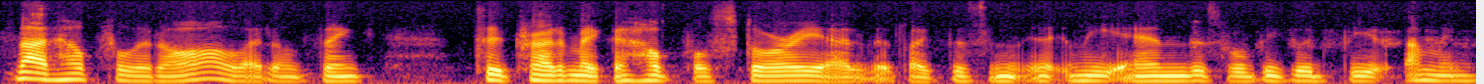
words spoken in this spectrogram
It's not helpful at all. I don't think to try to make a helpful story out of it, like this. In, in the end, this will be good for you. I mean,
